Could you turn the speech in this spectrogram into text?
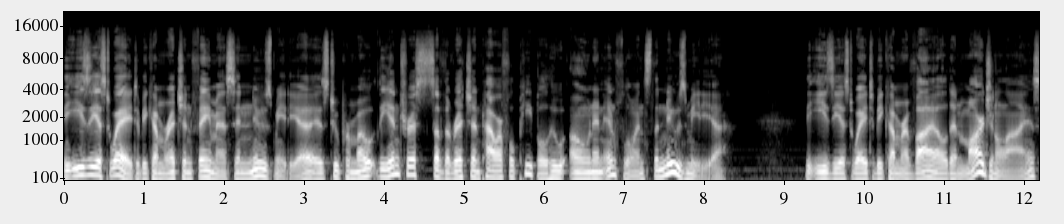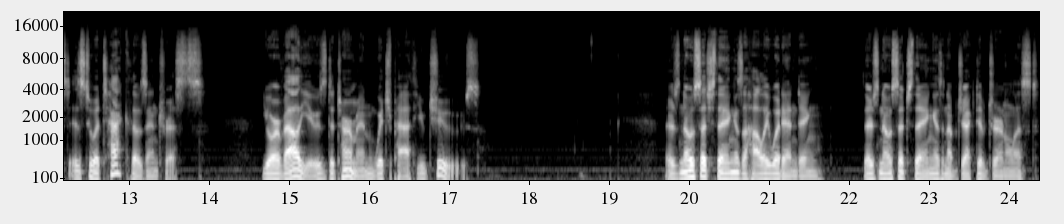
The easiest way to become rich and famous in news media is to promote the interests of the rich and powerful people who own and influence the news media. The easiest way to become reviled and marginalized is to attack those interests. Your values determine which path you choose. There's no such thing as a Hollywood ending. There's no such thing as an objective journalist.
